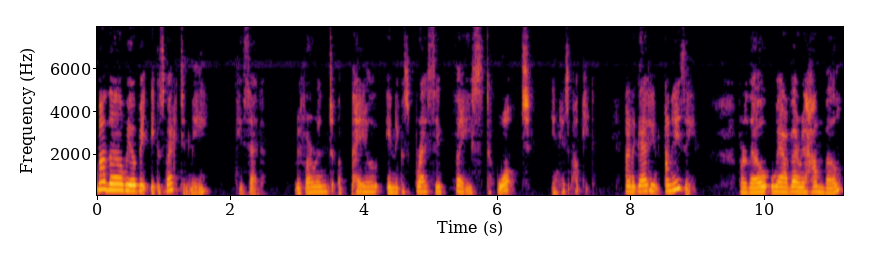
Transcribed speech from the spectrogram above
Mother will be expecting me, he said, referring to a pale, inexpressive faced watch in his pocket, and getting uneasy, for though we are very humble,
